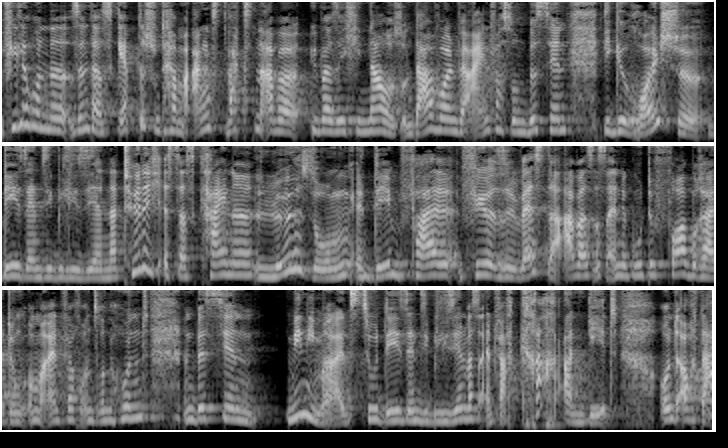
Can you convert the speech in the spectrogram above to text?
Viele Hunde sind da skeptisch und haben Angst, wachsen aber über sich hinaus. Und da wollen wir einfach so ein bisschen die Geräusche desensibilisieren. Natürlich ist das keine Lösung in dem Fall für Silvester, aber es ist eine gute Vorbereitung, um einfach unseren Hund ein bisschen minimals zu desensibilisieren, was einfach Krach angeht. Und auch da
